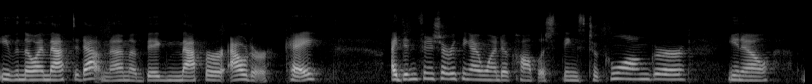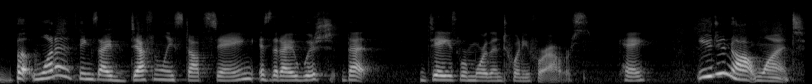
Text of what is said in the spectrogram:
even though I mapped it out and I'm a big mapper outer, okay? I didn't finish everything I wanted to accomplish. Things took longer, you know. But one of the things I've definitely stopped saying is that I wish that days were more than 24 hours, okay? You do not want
